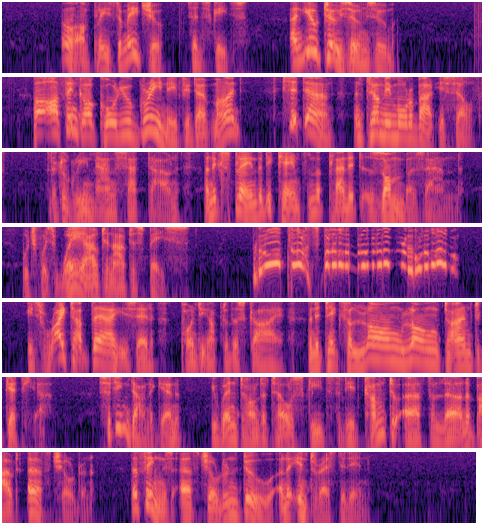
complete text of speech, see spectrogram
Oh, I'm pleased to meet you, said Skeets. And you too, Zoom Zoom. I think I'll call you Greenie, if you don't mind. Sit down and tell me more about yourself. The little green man sat down and explained that he came from the planet Zombazand, which was way out in outer space. It's right up there, he said, pointing up to the sky, and it takes a long, long time to get here. Sitting down again, he went on to tell Skeets that he'd come to Earth to learn about Earth children, the things Earth children do and are interested in.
